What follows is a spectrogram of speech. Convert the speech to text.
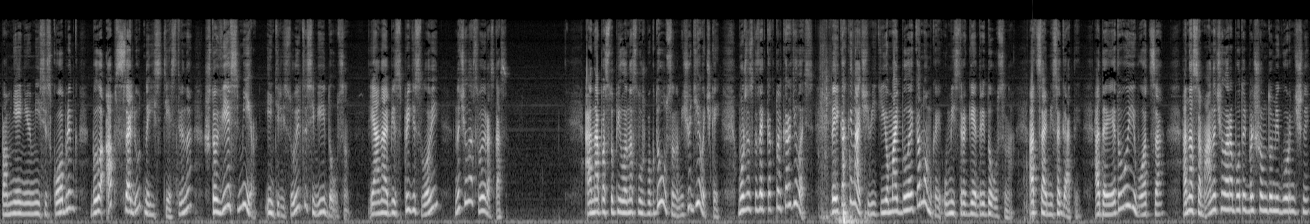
По мнению миссис Коблинг, было абсолютно естественно, что весь мир интересуется семьей Доусон. И она без предисловий начала свой рассказ. Она поступила на службу к Доусонам еще девочкой, можно сказать, как только родилась. Да и как иначе, ведь ее мать была экономкой у мистера Генри Доусона, отца мисс Агаты, а до этого у его отца. Она сама начала работать в большом доме горничной,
